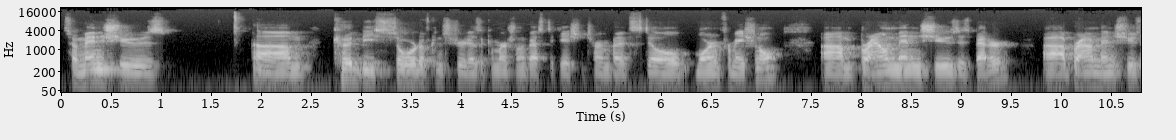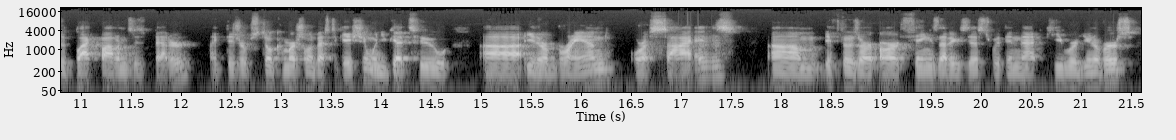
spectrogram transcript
So men's shoes, um, could be sort of construed as a commercial investigation term, but it's still more informational. Um, brown men's shoes is better. Uh, brown men's shoes with black bottoms is better. Like these are still commercial investigation. When you get to uh, either a brand or a size, um, if those are, are things that exist within that keyword universe,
